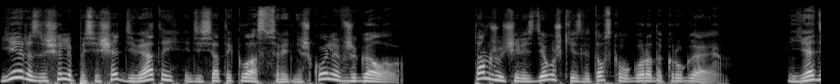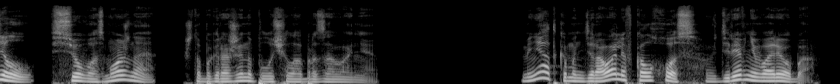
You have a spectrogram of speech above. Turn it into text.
Ей разрешили посещать 9 и 10 класс в средней школе в Жигалово. Там же учились девушки из литовского города Кругая. Я делал все возможное, чтобы Гражина получила образование. Меня откомандировали в колхоз в деревне Варёба.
